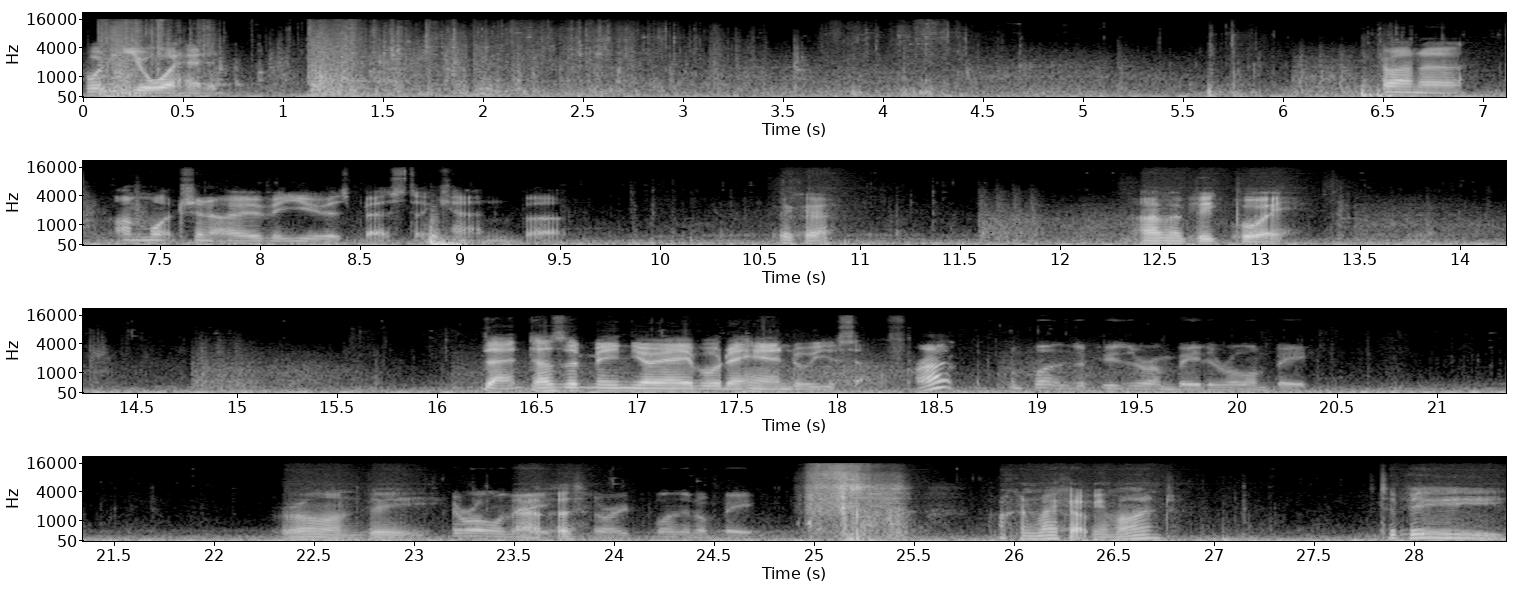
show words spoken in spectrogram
What's your head? Trying to. I'm watching over you as best I can, but okay. I'm a big boy. That doesn't mean you're able to handle yourself, right? I'm planting the defuser on B, they're all on B. They're all on B. They're all on Uh, A, uh, sorry, planted on B. Fucking make up your mind. To B.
